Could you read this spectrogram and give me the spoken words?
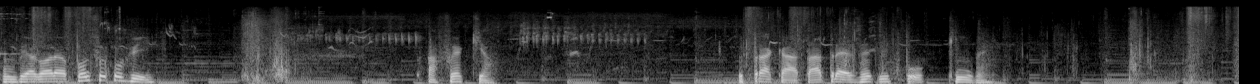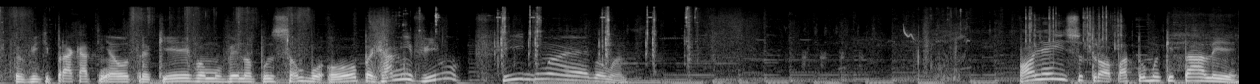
Vamos ver agora pra onde foi que eu vi. Ah, foi aqui, ó. Foi pra cá, tá? 300 e pouquinho, velho. Eu vi que pra cá tinha outra aqui. Vamos ver na posição boa. Opa, já me viu? Filho de uma égua, mano. Olha isso, tropa. A turma que tá ali.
